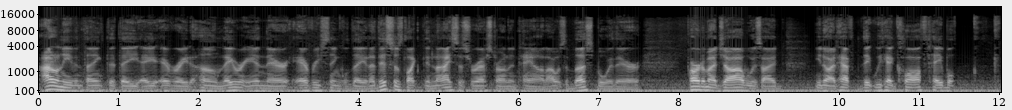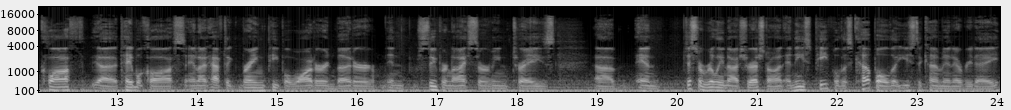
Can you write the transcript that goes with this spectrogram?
I don't even think that they ever ate at home. They were in there every single day. Now, this was like the nicest restaurant in town. I was a busboy there. Part of my job was I'd, you know, I'd have, we had cloth table, cloth uh, tablecloths, and I'd have to bring people water and butter in super nice serving trays, uh, and just a really nice restaurant. And these people, this couple that used to come in every day,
